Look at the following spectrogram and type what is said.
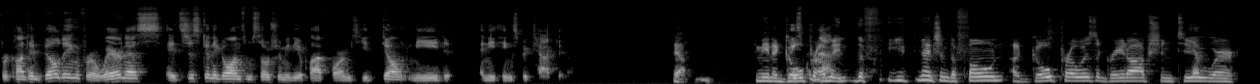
for content building for awareness it's just going to go on some social media platforms. You don't need anything spectacular. Yeah. I mean a gopro i mean the you mentioned the phone. A gopro is a great option too yep. where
